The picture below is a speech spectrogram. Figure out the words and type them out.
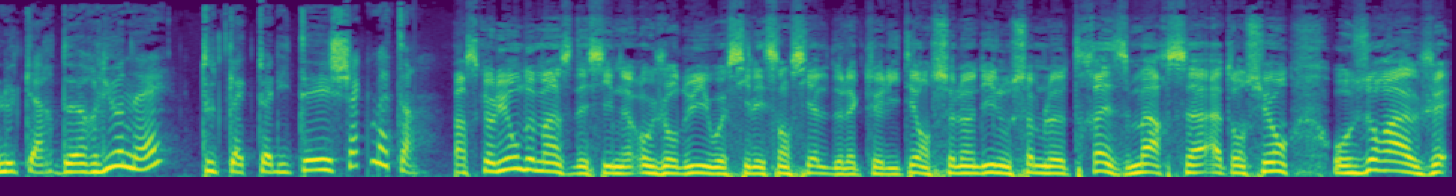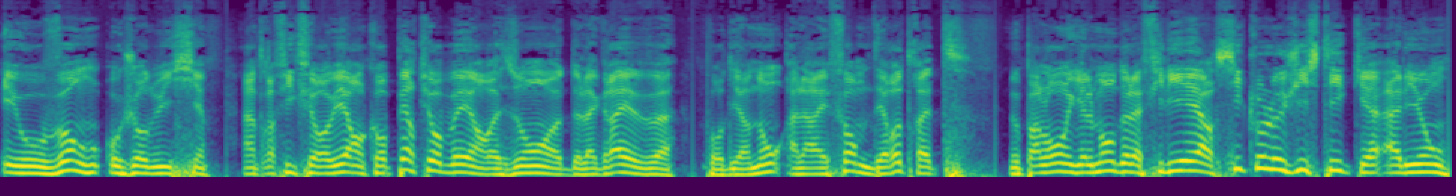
Le quart d'heure lyonnais, toute l'actualité chaque matin. Parce que Lyon demain se dessine aujourd'hui, voici l'essentiel de l'actualité. En ce lundi, nous sommes le 13 mars. Attention aux orages et au vent aujourd'hui. Un trafic ferroviaire encore perturbé en raison de la grève pour dire non à la réforme des retraites. Nous parlerons également de la filière cyclologistique à Lyon.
